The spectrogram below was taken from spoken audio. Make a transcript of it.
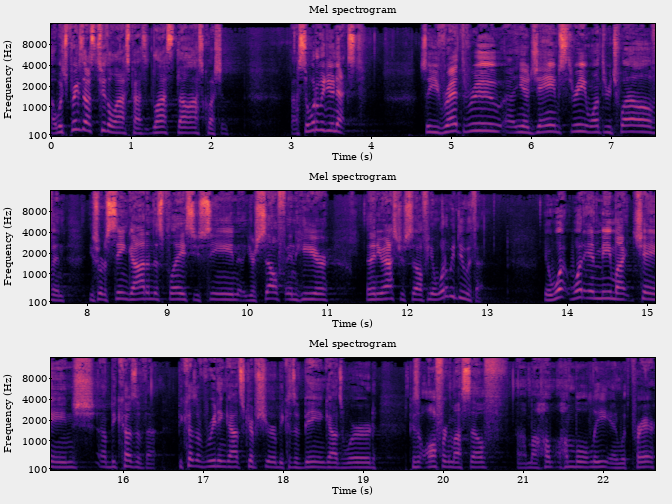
Uh, which brings us to the last passage, last, the last question. Uh, so, what do we do next? So, you've read through uh, you know, James 3 1 through 12, and you've sort of seen God in this place, you've seen yourself in here, and then you ask yourself, you know, what do we do with that? You know, what, what in me might change uh, because of that? Because of reading God's scripture, because of being in God's word, because of offering myself uh, my hum- humbly and with prayer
